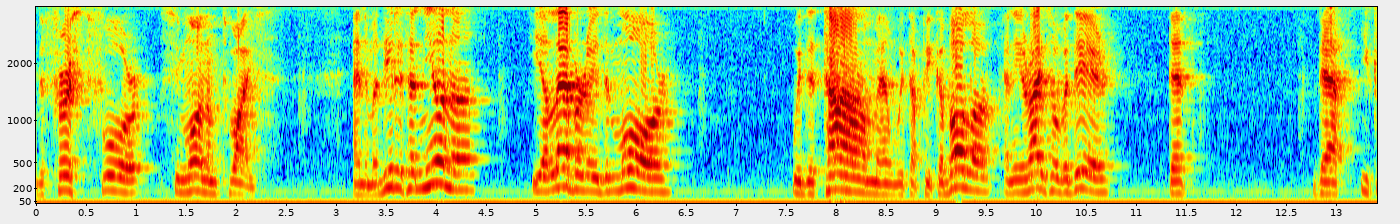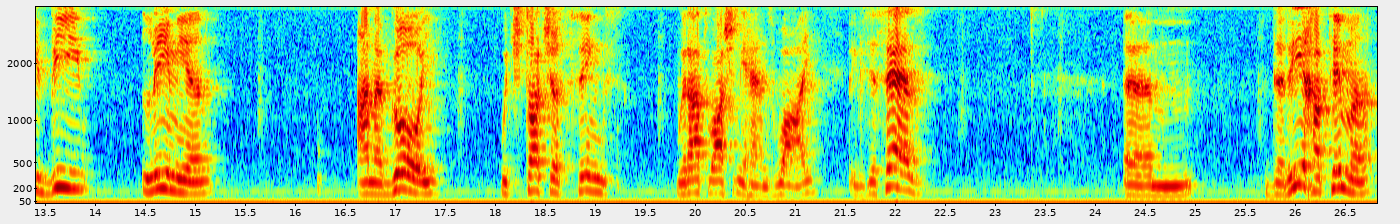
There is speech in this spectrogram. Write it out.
the first four Simonim twice. And the Madira Tunyuna, he elaborated more with the Tam and with the and he writes over there that that you could be lenient on a goy which touches things without washing your hands. Why? Because it says um, the Richatima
